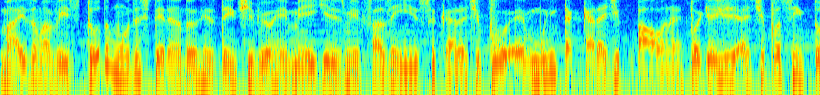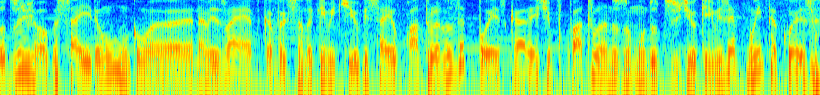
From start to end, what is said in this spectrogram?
mais uma vez, todo mundo esperando o Resident Evil Remake, eles me fazem isso, cara. Tipo, é muita cara de pau, né? Porque, é, tipo assim, todos os jogos saíram como, ah, na mesma época. A versão do GameCube saiu quatro anos depois, cara. E, tipo, quatro anos no mundo dos videogames é muita coisa.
